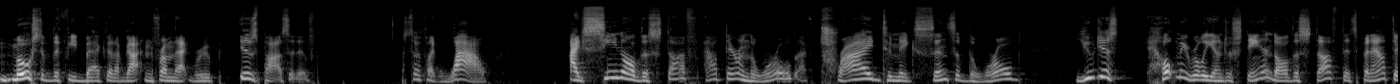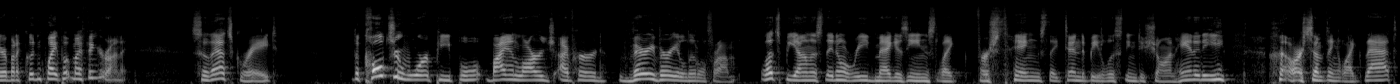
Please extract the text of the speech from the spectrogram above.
most of the feedback that I've gotten from that group is positive. So it's like, wow, I've seen all this stuff out there in the world. I've tried to make sense of the world. You just helped me really understand all the stuff that's been out there, but I couldn't quite put my finger on it. So that's great. The culture war people, by and large, I've heard very, very little from. Let's be honest, they don't read magazines like First Things. They tend to be listening to Sean Hannity or something like that.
